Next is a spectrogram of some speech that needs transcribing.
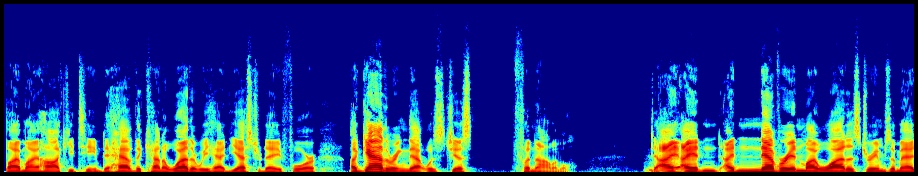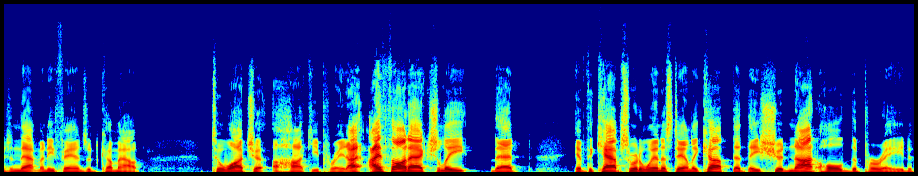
by my hockey team to have the kind of weather we had yesterday for a gathering that was just phenomenal. I, I had I never in my wildest dreams imagined that many fans would come out to watch a, a hockey parade. I, I thought actually that if the Caps were to win a Stanley Cup, that they should not hold the parade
